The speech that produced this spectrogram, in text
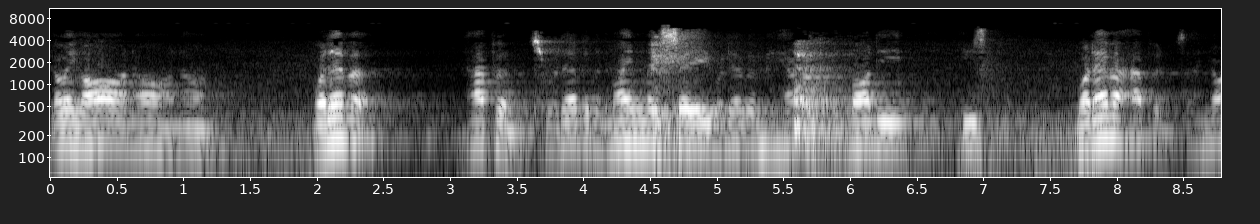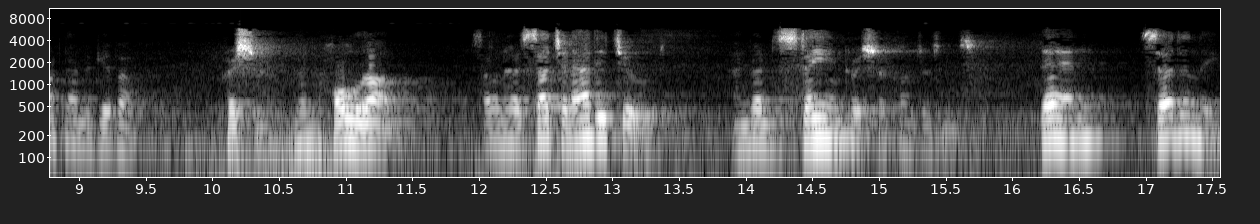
going on, on, on. Whatever happens, whatever the mind may say, whatever may happen to the body, he's, whatever happens, I'm not going to give up. Krishna, I'm going to hold on. Someone who has such an attitude, I'm going to stay in Krishna consciousness then suddenly,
